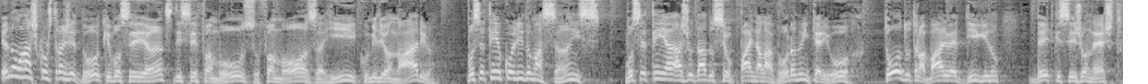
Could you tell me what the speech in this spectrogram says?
Eu não acho constrangedor que você, antes de ser famoso, famosa, rico, milionário, você tenha colhido maçãs, você tenha ajudado seu pai na lavoura no interior. Todo trabalho é digno, desde que seja honesto,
